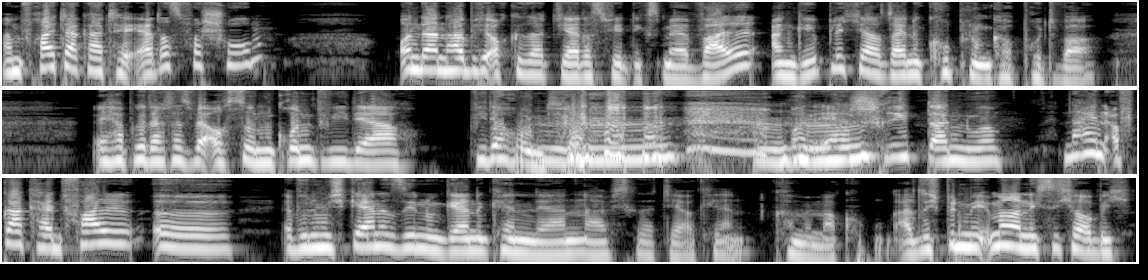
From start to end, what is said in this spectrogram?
Am Freitag hatte er das verschoben. Und dann habe ich auch gesagt, ja, das wird nichts mehr, weil angeblich ja seine Kupplung kaputt war. Ich habe gedacht, das wäre auch so ein Grund wie der, wie der Hund. Und er schrieb dann nur, nein, auf gar keinen Fall. Äh, er würde mich gerne sehen und gerne kennenlernen. Da habe ich gesagt, ja, okay, dann können wir mal gucken. Also ich bin mir immer noch nicht sicher, ob ich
